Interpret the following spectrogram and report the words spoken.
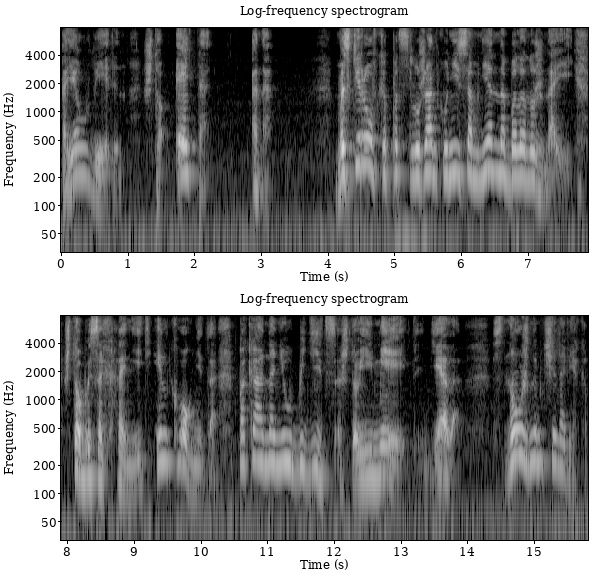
а я уверен, что это она. Маскировка под служанку, несомненно, была нужна ей, чтобы сохранить инкогнито, пока она не убедится, что имеет дело с нужным человеком.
